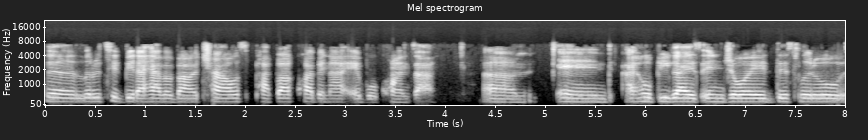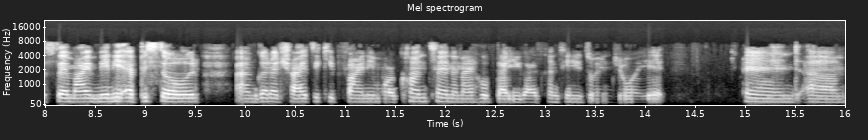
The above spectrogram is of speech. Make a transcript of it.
the little tidbit I have about Charles Papa Kwabena Ebo Quansah. Um, and I hope you guys enjoyed this little semi mini episode. I'm gonna try to keep finding more content, and I hope that you guys continue to enjoy it. And um,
